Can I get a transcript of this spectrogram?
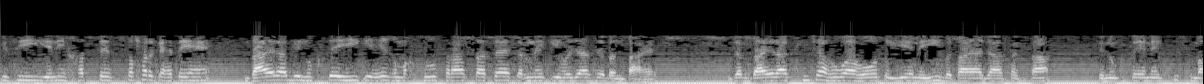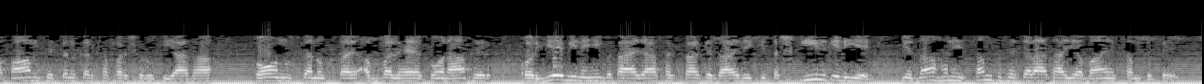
کسی یعنی خط سفر کہتے ہیں، دائرہ بھی نقطے ہی کے ایک مخصوص راستہ طے کرنے کی وجہ سے بنتا ہے۔ جب دائرہ کھینچا ہوا ہو تو یہ نہیں بتایا جا سکتا کہ نقطے نے کس مقام سے چل کر سفر شروع کیا تھا، کون اس کا نقطۂ اول ہے، کون آخر۔ اور یہ بھی نہیں بتایا جا سکتا کہ دائرے کی تشکیل کے لیے یہ داہنی سمت سے چلا تھا یا بائیں سمت سے۔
